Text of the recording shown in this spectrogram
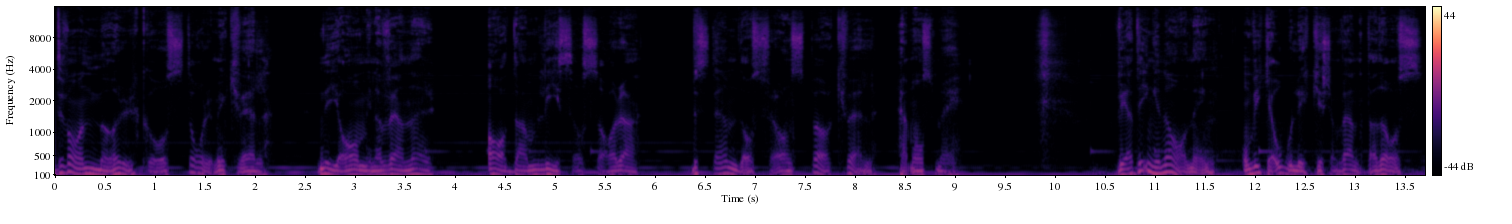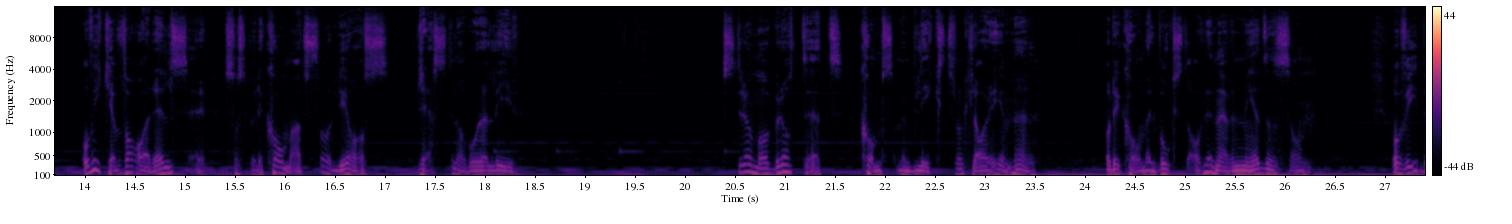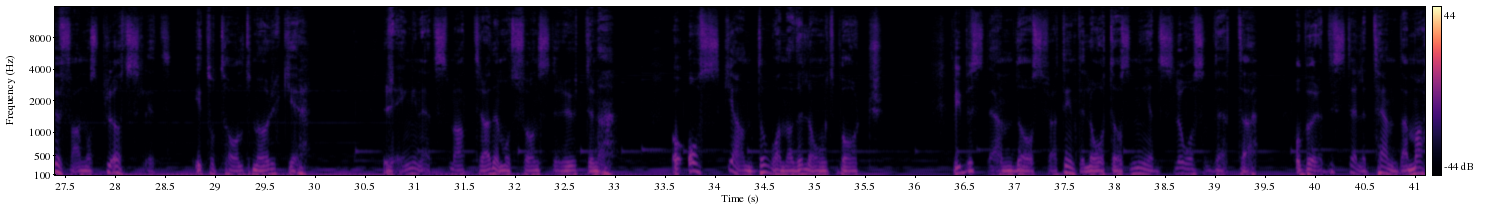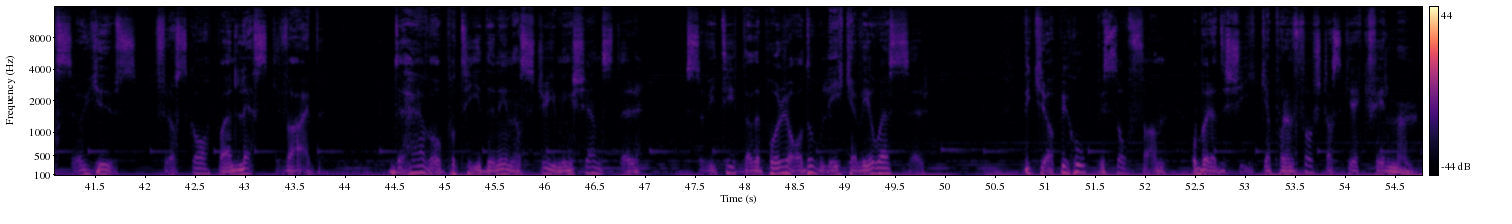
Det var en mörk och stormig kväll när jag och mina vänner Adam, Lisa och Sara bestämde oss för att ha en spökväll hemma hos mig. Vi hade ingen aning om vilka olyckor som väntade oss och vilka varelser som skulle komma att följa oss resten av våra liv. Strömavbrottet kom som en blixt från klar himmel och det kom väl bokstavligen även med en sån. Och vi befann oss plötsligt i totalt mörker. Regnet smattrade mot fönsterrutorna och åskan dånade långt bort. Vi bestämde oss för att inte låta oss nedslås av detta och började istället tända massor av ljus för att skapa en läskig vibe. Det här var på tiden innan streamingtjänster så vi tittade på en rad olika VHSer. Vi kröp ihop i soffan och började kika på den första skräckfilmen.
